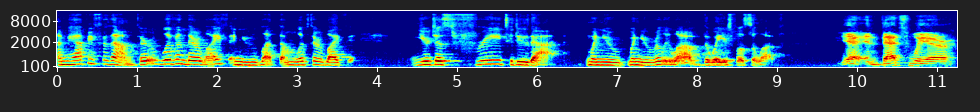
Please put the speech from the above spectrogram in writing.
I'm happy for them. They're living their life and you let them live their life. You're just free to do that when you when you really love the way you're supposed to love. Yeah, and that's where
